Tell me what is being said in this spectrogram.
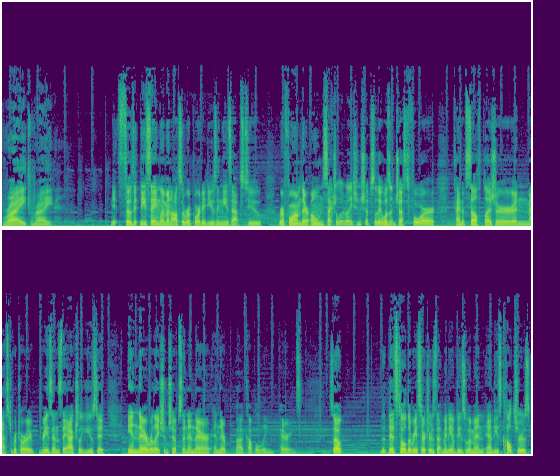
Right, right. So th- these same women also reported using these apps to reform their own sexual relationships. So it wasn't just for kind of self pleasure and masturbatory reasons. They actually used it in their relationships and in their in their uh, coupling pairings. So th- this told the researchers that many of these women and these cultures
